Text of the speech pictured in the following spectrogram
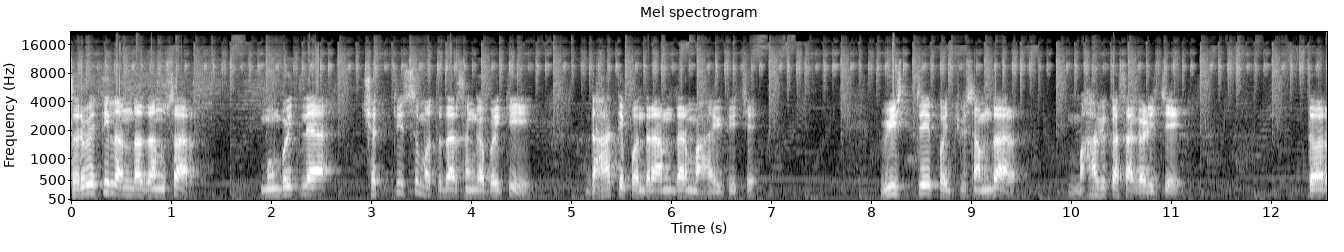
सर्वेतील अंदाजानुसार मुंबईतल्या छत्तीस मतदारसंघापैकी दहा ते पंधरा आमदार महायुतीचे वीस ते पंचवीस आमदार महाविकास आघाडीचे तर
